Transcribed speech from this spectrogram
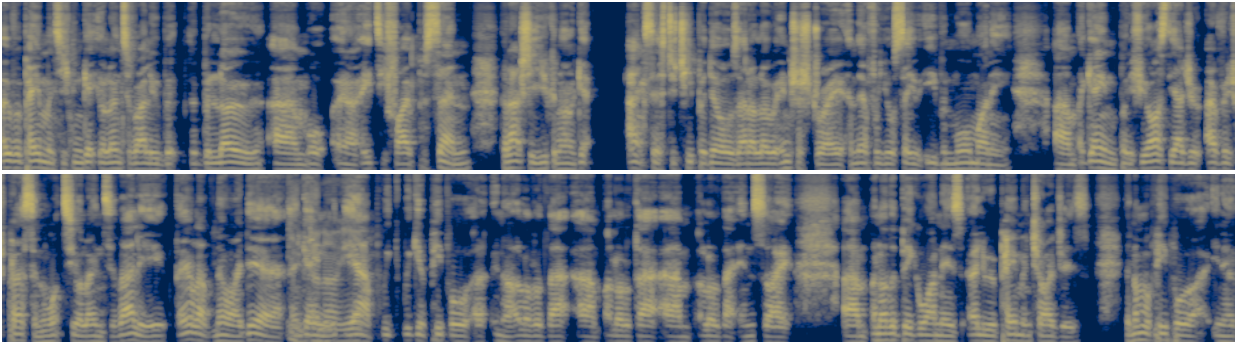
overpayments, you can get your loan to value below um, or uh, eighty five percent. Then actually, you can get access to cheaper deals at a lower interest rate, and therefore you'll save even more money. Um, again, but if you ask the average person what's your loan to value, they'll have no idea. again, know, with the yeah. app, we, we give people uh, you know a lot of that um, a lot of that um, a lot of that insight. Um, another big one is early repayment charges. The number of people you know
